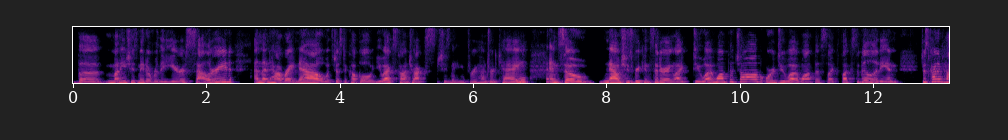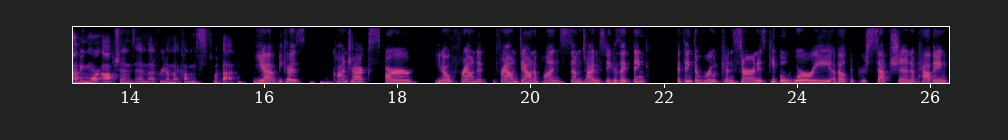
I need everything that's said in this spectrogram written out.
the money she's made over the years salaried and then how right now with just a couple UX contracts she's making 300k and so now she's reconsidering like do I want the job or do I want this like flexibility? And just kind of having more options and the freedom that comes with that. Yeah because mm-hmm. contracts are you know frowned frowned down upon sometimes because I think I think the root concern is people worry about the perception of having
